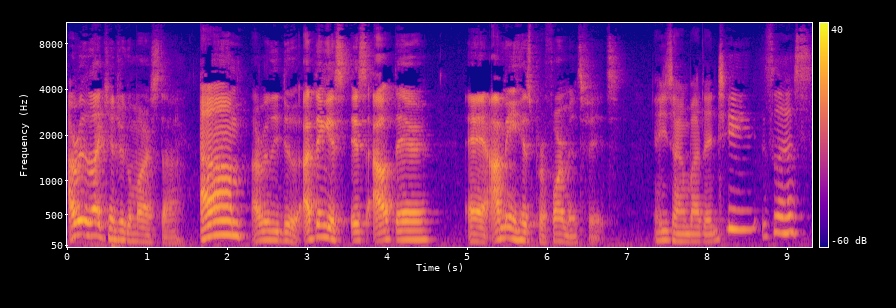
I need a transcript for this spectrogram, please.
I really like Kendrick Lamar's style. um, I really do. I think it's it's out there, and I mean his performance fits. he's talking about that Jesus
